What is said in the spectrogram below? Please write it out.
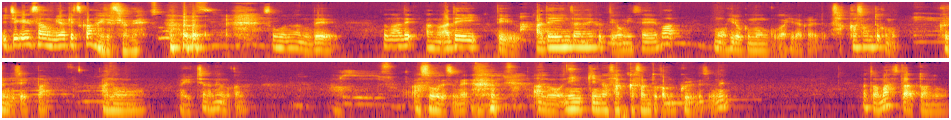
一元さん見分けつかないですよね。そうな ので、そのアデ、あの、アデイっていう、アデイインザライフっていうお店は、もう広く門戸が開かれて、作家さんとかも来るんですよいっぱい。あの、まあ、言っちゃダメなのかな。あそうですね。あの、人気な作家さんとかも来るんですよね。あとはマスターとあの、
